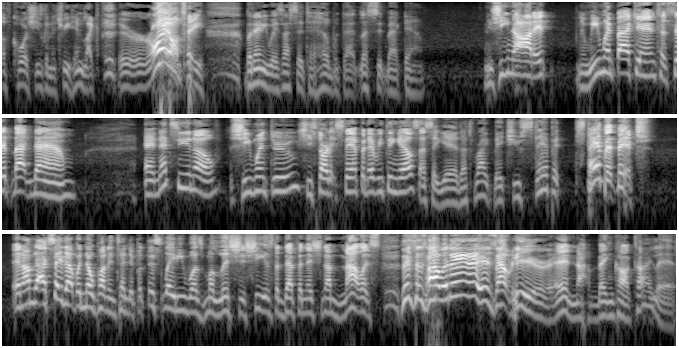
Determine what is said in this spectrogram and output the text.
of course she's going to treat him like uh, royalty. But anyways, I said, to hell with that. Let's sit back down. And she nodded. And we went back in to sit back down. And next thing you know, she went through, she started stamping everything else. I said, yeah, that's right, bitch. You stamp it. Stamp it, bitch. And I'm, I say that with no pun intended, but this lady was malicious. She is the definition of malice. This is how it is out here in Bangkok, Thailand.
